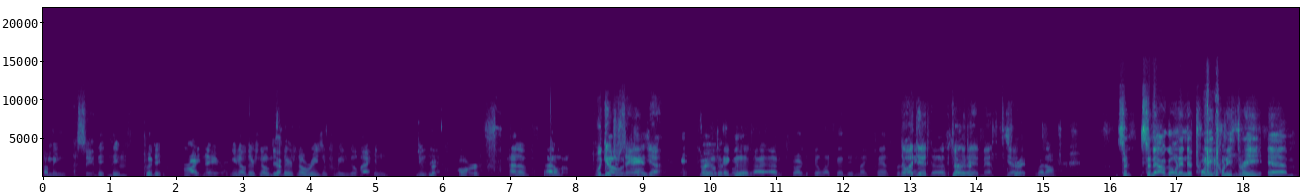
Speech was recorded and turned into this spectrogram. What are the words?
I mean, I see that, mm-hmm. that put it right there. You know, there's no, yeah. there's no reason for me to go back and do that right. or kind of, I don't know. We get what you're saying. yeah. Oh, yeah, okay, definitely. good. I, am starting to feel like that didn't make sense, but no, it did. It, does. it totally did, man. Yeah, right. right on. So, so now going into 2023, um,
